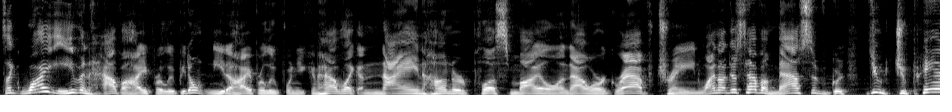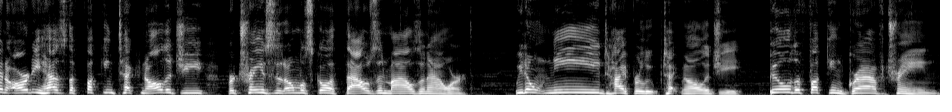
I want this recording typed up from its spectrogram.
It's like, why even have a Hyperloop? You don't need a Hyperloop when you can have like a 900 plus mile an hour grav train. Why not just have a massive. Gra- Dude, Japan already has the fucking technology for trains that almost go a thousand miles an hour. We don't need Hyperloop technology. Build a fucking grav train.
